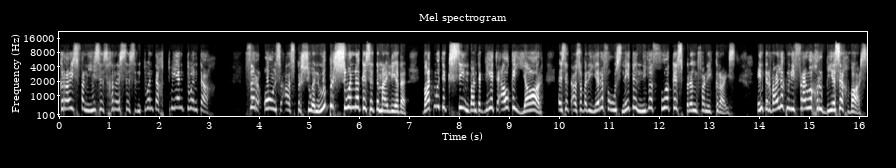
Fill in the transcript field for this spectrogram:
kruis van Jesus Christus in 2022 vir ons as persoon. Hoe persoonlik is dit in my lewe? Wat moet ek sien want ek weet elke jaar is dit asof die Here vir ons net 'n nuwe fokus bring van die kruis. En terwyl ek met die vroue groep besig was,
